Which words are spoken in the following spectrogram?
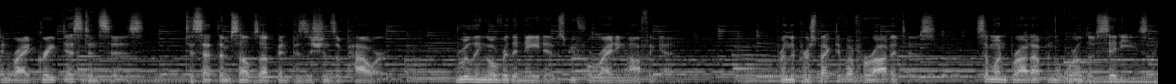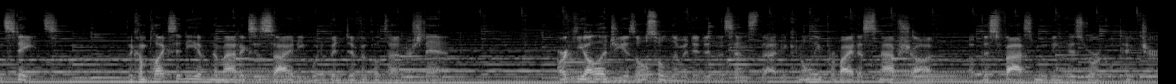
and ride great distances to set themselves up in positions of power, ruling over the natives before riding off again. From the perspective of Herodotus, someone brought up in the world of cities and states. The complexity of nomadic society would have been difficult to understand. Archaeology is also limited in the sense that it can only provide a snapshot of this fast moving historical picture.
